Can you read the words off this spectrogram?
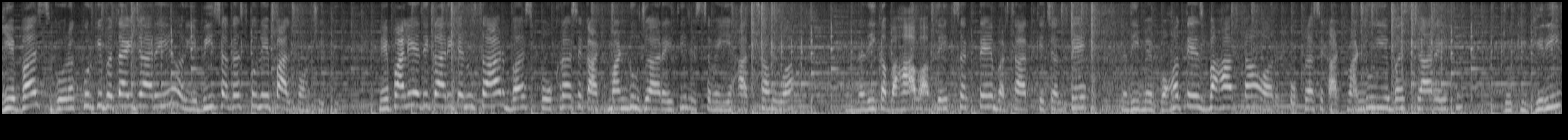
ये बस गोरखपुर की बताई जा रही है और ये 20 अगस्त को नेपाल पहुँची थी। नेपाली अधिकारी के अनुसार बस पोखरा से काठमांडू जा रही थी, जिस समय यह हादसा हुआ। नदी का बहाव आप देख सकते हैं। बरसात के चलते नदी में बहुत तेज बहाव था और पोखरा से काठमांडू ये बस जा रही थी, जो कि गिरी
